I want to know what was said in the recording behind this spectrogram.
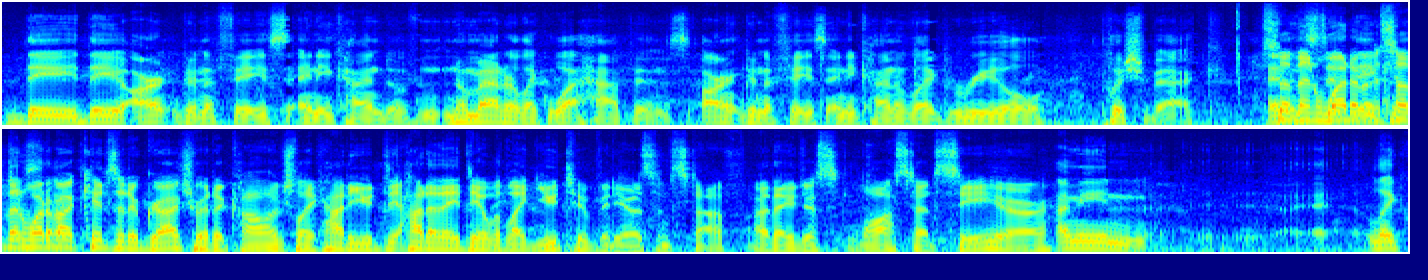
they they aren't going to face any kind of no matter like what happens aren't going to face any kind of like real pushback so And then what? About, so then what about kids that have graduated college? Like how do you how do they deal with like YouTube videos and stuff? Are they just lost at sea or? I mean, like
